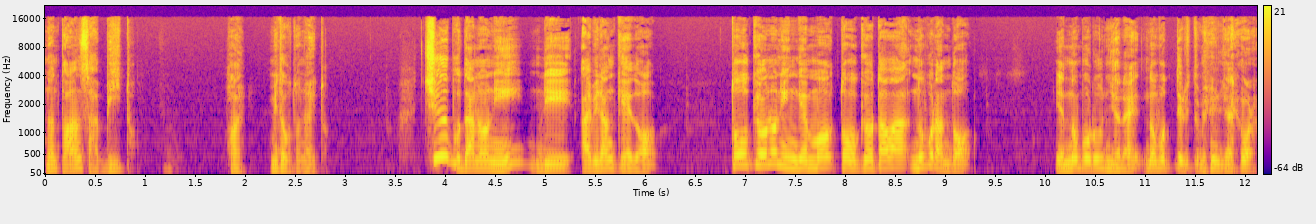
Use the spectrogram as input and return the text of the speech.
なんとアンサー B と。はい。見たことないと。チューブだのにリアビランケード。東京の人間も東京タワーのブランドいや登るんじゃない？登ってる人もいるんじゃない？ほら。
